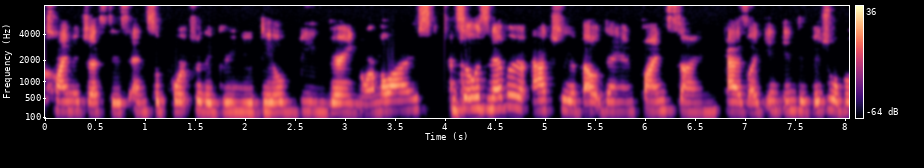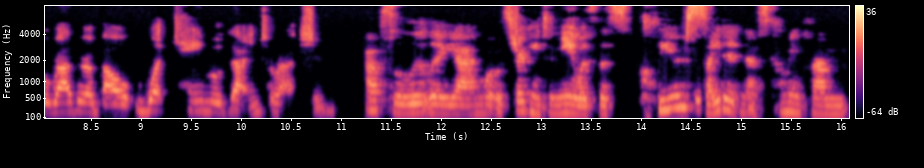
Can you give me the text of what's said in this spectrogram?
climate justice and support for the Green New Deal being very normalized. And so it's never actually about Dianne Feinstein as like an individual, but rather about what came of that interaction. Absolutely, yeah. And what was striking to me was this clear sightedness coming from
